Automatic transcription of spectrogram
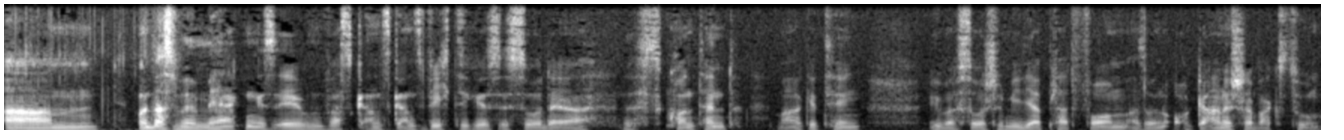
Ähm, und was wir merken ist eben, was ganz, ganz wichtig ist, ist so der, das Content Marketing über Social Media Plattformen, also ein organischer Wachstum.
